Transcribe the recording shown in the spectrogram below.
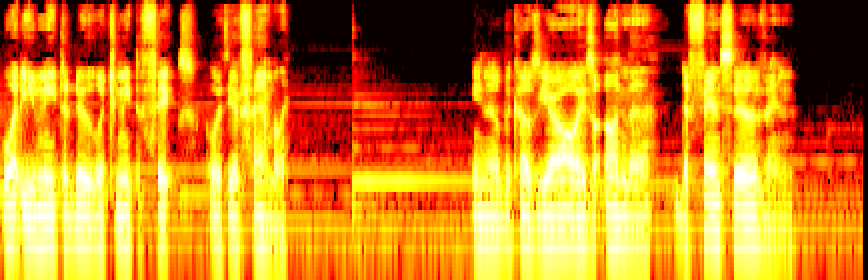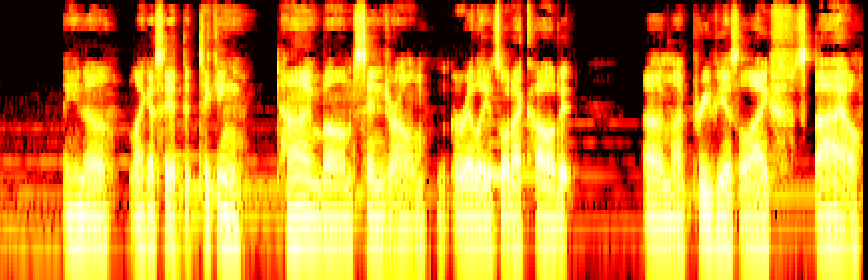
what you need to do, what you need to fix with your family. You know, because you're always on the defensive and, you know, like I said, the ticking time bomb syndrome really is what I called it, uh, my previous lifestyle.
